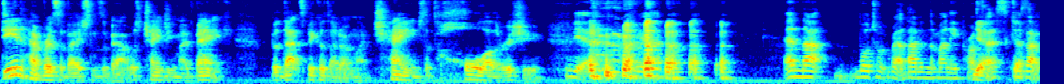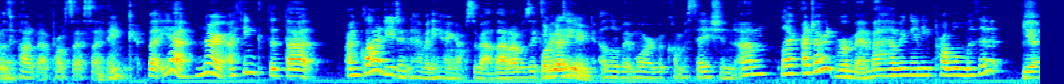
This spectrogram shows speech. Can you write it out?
did have reservations about was changing my bank, but that's because I don't like change. That's a whole other issue. Yeah, yeah. and that we'll talk about that in the money process because that was part of our process, I Mhm. think. But yeah, no, I think that that. I'm glad you didn't have any hang-ups about that. I was expecting a little bit more of a conversation. Um, like I don't remember having any problem with it. Yeah.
